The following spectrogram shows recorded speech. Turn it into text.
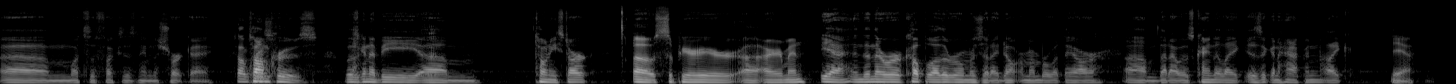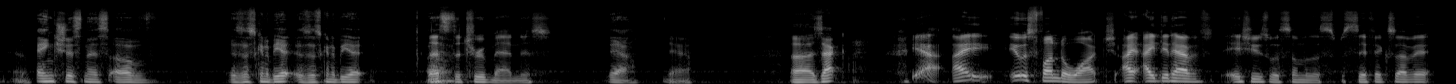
um, what's the fuck's his name? The short guy, Tom Tom Cruise. Cruise, was gonna be um, Tony Stark. Oh, Superior uh, Iron Man. Yeah, and then there were a couple other rumors that I don't remember what they are. Um, that I was kind of like, is it gonna happen? Like Yeah. anxiousness of, is this gonna be it? Is this gonna be it? That's the true madness. Yeah. Yeah. Uh, Zach. Yeah, I it was fun to watch. I I did have issues with some of the specifics of it,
